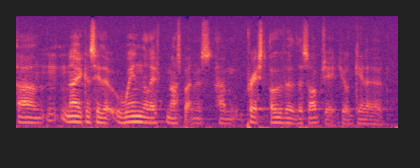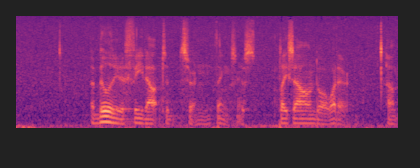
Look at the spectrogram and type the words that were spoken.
um, now you can see that when the left mouse button is um, pressed over this object, you'll get a ability to feed out to certain things, just play sound or whatever. Um,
